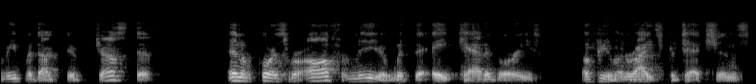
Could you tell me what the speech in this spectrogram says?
reproductive justice. And of course, we're all familiar with the eight categories of human rights protections,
